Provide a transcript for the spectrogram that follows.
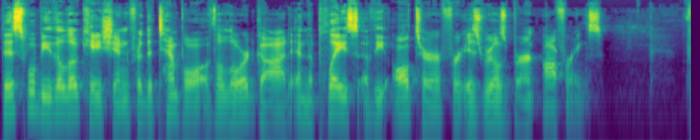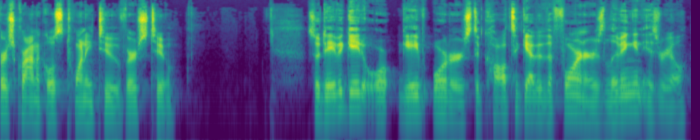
This will be the location for the temple of the Lord God and the place of the altar for Israel's burnt offerings. 1 Chronicles 22, verse 2. So David gave gave orders to call together the foreigners living in Israel,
